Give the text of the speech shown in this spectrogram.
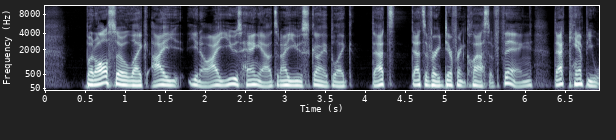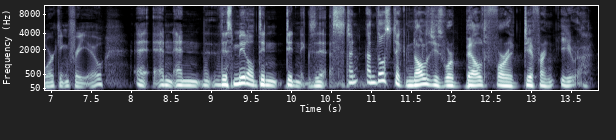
But also like I, you know, I use Hangouts and I use Skype. Like that's that's a very different class of thing. That can't be working for you. And and this middle didn't didn't exist. And and those technologies were built for a different era.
